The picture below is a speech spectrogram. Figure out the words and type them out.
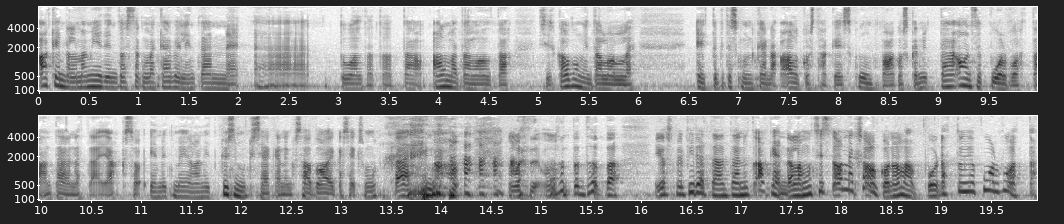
agendalla, mä mietin tuossa, kun mä kävelin tänne ää, tuolta tota, Almatalolta, siis kaupungintalolle, että pitäisikö mun käydä alkosta hakea skumppaa, koska nyt tämä on se puoli vuotta on täynnä tämä jakso, ja nyt meillä on niitä kysymyksiäkään niin saatu aikaiseksi, mutta, tää, niin kuin, mutta, mutta tota, jos me pidetään tämä nyt agendalla, mutta siis onneksi olkoon, ollaan vuodattu jo puoli vuotta.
